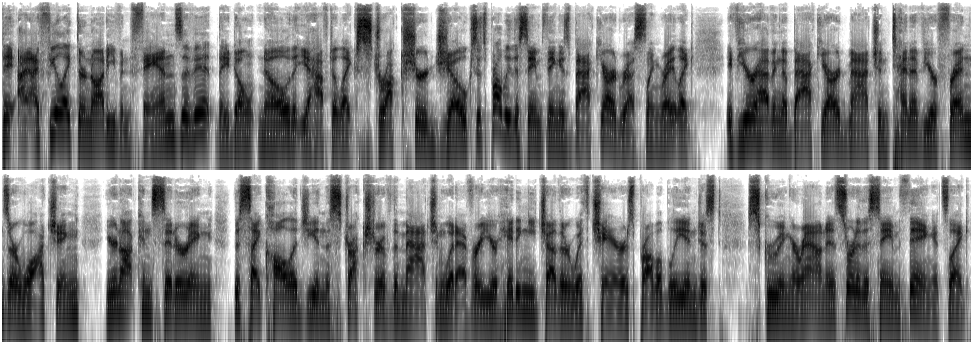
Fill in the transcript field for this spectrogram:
they I, I feel like they're not even fans of it. They don't know that you have to like structure jokes. It's probably the same thing as backyard wrestling, right? Like if you're having a backyard match and 10 of your friends are watching, you're not considering the psychology and the structure of the match and whatever. You're hitting each other with chairs probably and just screwing around. And it's sort of the same thing. It's like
